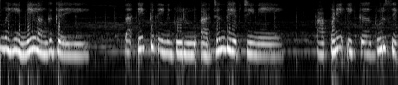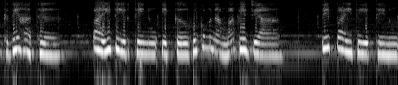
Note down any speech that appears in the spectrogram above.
ਮਹੀਨੇ ਲੰਘ ਗਏ। ਤਾਂ ਇੱਕ ਦਿਨ ਗੁਰੂ ਅਰਜਨ ਦੇਵ ਜੀ ਨੇ ਆਪਣੇ ਇੱਕ ਗੁਰਸਿੱਖ ਦੇ ਹੱਥ ਭਾਈ ਤੀਰਥੇ ਨੂੰ ਇੱਕ ਹੁਕਮਨਾਮਾ ਭੇਜਿਆ ਤੇ ਭਾਈ ਤੀਰਥੇ ਨੂੰ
